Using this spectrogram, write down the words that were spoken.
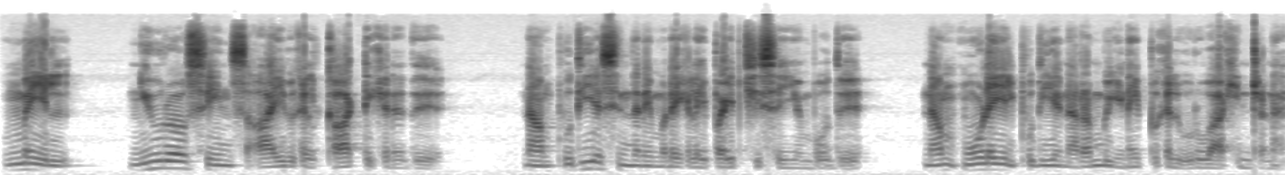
உண்மையில் நியூரோசைன்ஸ் ஆய்வுகள் காட்டுகிறது. நாம் புதிய சிந்தனை முறைகளை பயிற்சி செய்யும் போது நம் மூளையில் புதிய நரம்பு இணைப்புகள் உருவாகின்றன.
